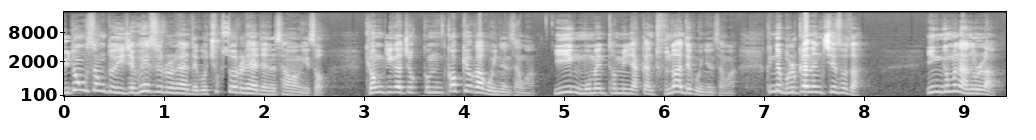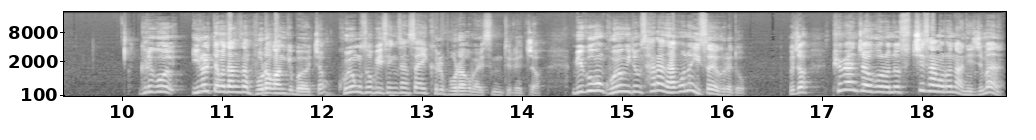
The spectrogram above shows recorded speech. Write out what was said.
유동성도 이제 회수를 해야 되고 축소를 해야 되는 상황에서 경기가 조금 꺾여가고 있는 상황. 이익 모멘텀이 약간 둔화되고 있는 상황. 근데 물가는 치솟아. 임금은 안 올라. 그리고 이럴 때마다 항상 보라고 한 게 뭐였죠? 고용 소비 생산 사이클을 보라고 말씀드렸죠. 미국은 고용이 좀 살아나고는 있어요, 그래도. 그죠? 표면적으로는 수치상으로는 아니지만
